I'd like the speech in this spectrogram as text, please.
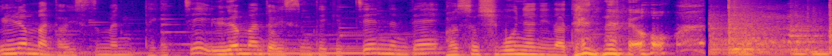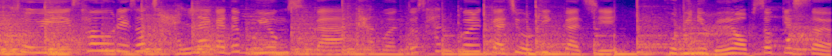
1년만 더 있으면 되겠지? 1년만 더 있으면 되겠지? 했는데 벌써 15년이나 됐네요. 소위 서울에서 잘 나가던 무용수가 강원도 산골까지 오기까지 고민이 왜 없었겠어요.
